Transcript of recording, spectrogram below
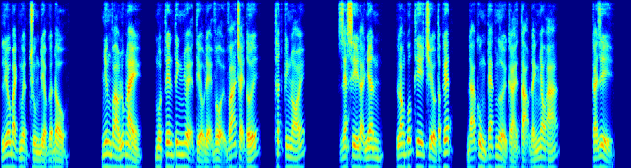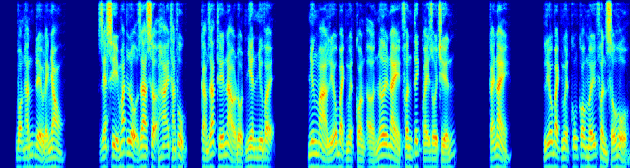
Liễu bạch nguyệt trùng điệp gật đầu. Nhưng vào lúc này, một tên tinh nhuệ tiểu đệ vội vã chạy tới, thất kinh nói, jesse đại nhân, long quốc thi triều tập kết, đã cùng các người cải tạo đánh nhau á. Cái gì? Bọn hắn đều đánh nhau? Jesse mắt lộ ra sợ hai thán phục, cảm giác thế nào đột nhiên như vậy? Nhưng mà liễu bạch nguyệt còn ở nơi này phân tích quấy dối chiến. Cái này, liễu bạch nguyệt cũng có mấy phần xấu hổ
